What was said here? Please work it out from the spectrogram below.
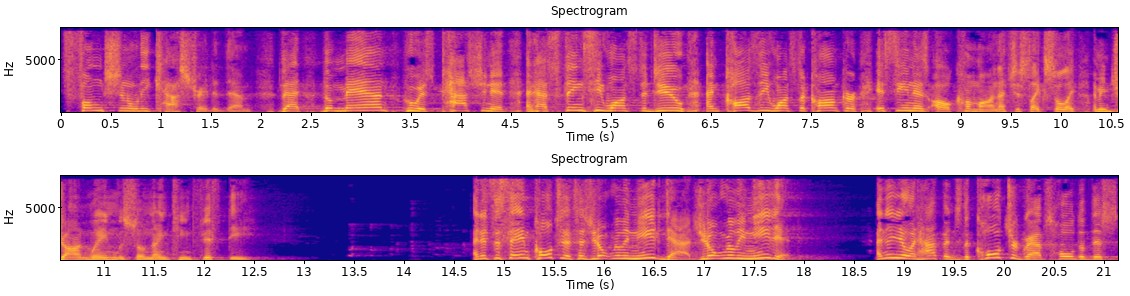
Functionally castrated them. That the man who is passionate and has things he wants to do and causes he wants to conquer is seen as, oh, come on, that's just like so like, I mean, John Wayne was so 1950. And it's the same culture that says you don't really need dads. You don't really need it. And then you know what happens? The culture grabs hold of this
